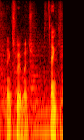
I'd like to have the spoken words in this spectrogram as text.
Thanks very much. Thank you.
